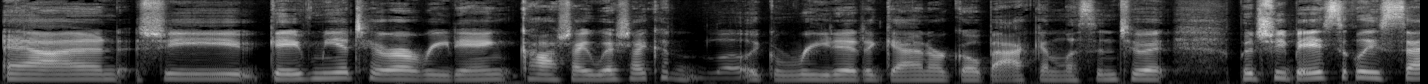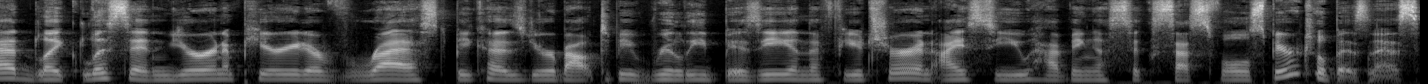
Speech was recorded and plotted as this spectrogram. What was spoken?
and she gave me a tarot reading. Gosh, I wish I could like read it again or go back and listen to it. But she basically said like, listen, you're in a period of rest because you're about to be really busy in the future and I see you having a successful spiritual business.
